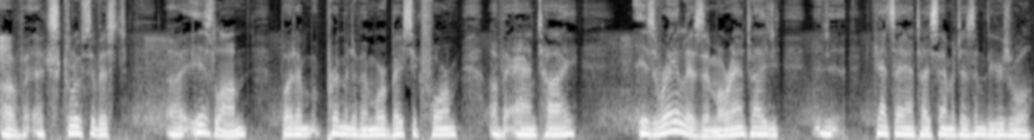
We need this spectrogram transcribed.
of exclusivist uh, Islam, but a primitive and more basic form of anti Israelism or anti can't say anti Semitism. The usual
